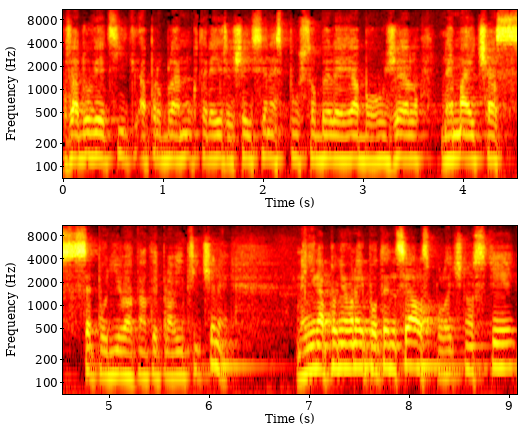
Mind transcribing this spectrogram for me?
řadu věcí a problémů, které řeší, si nespůsobili a bohužel nemají čas se podívat na ty pravé příčiny. Není naplňovaný potenciál společnosti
